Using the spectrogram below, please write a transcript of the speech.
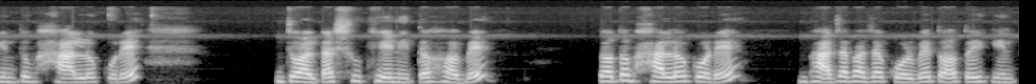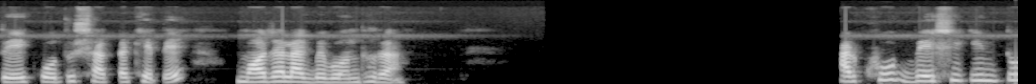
কিন্তু ভালো করে জলটা শুকিয়ে নিতে হবে। যত ভালো করে ভাজা ভাজা করবে ততই কিন্তু এই কচু শাকটা খেতে মজা লাগবে বন্ধুরা। আর খুব বেশি কিন্তু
